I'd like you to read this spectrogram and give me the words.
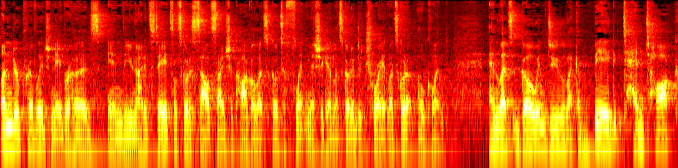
underprivileged neighborhoods in the United States. Let's go to Southside Chicago. Let's go to Flint, Michigan. Let's go to Detroit. Let's go to Oakland. And let's go and do like a big TED Talk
